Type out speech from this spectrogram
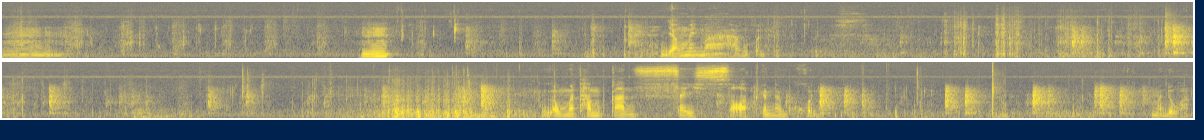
อืมอืมยังไม่มาครับทุกคน เรามา ทำการใส่ซอสกันนะทุกคน มาดูครับ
